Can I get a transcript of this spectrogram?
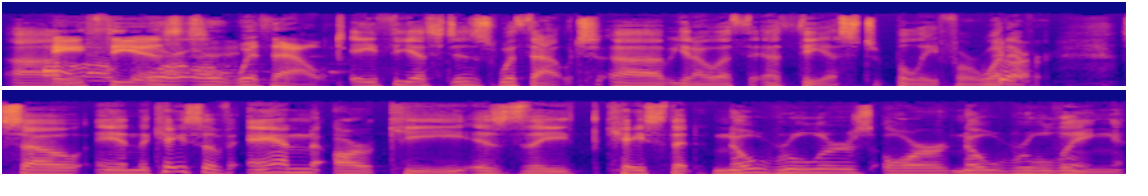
Uh, Atheist. or, or without. atheist is without, uh, you know, a, th- a theist belief or whatever. So, in the case of anarchy, is the case that no rulers or no ruling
